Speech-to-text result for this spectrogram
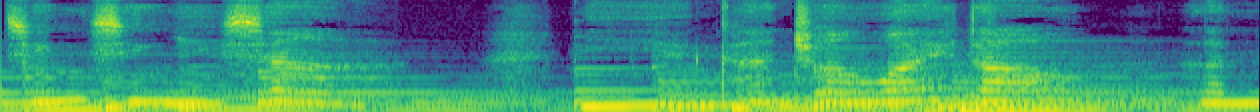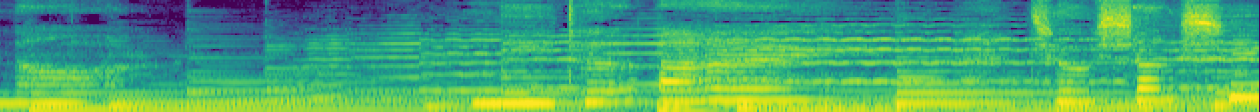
惊醒一下，心。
